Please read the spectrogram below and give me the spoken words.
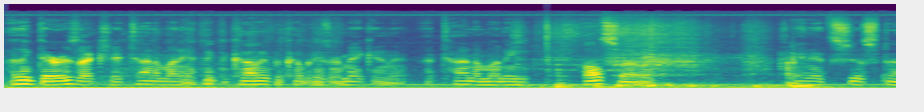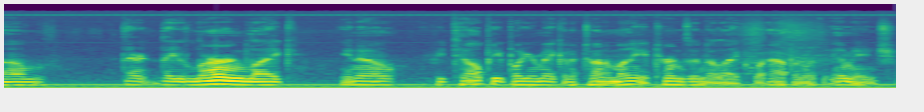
I think there is actually a ton of money. I think the comic book companies are making a ton of money also. And it's just, um, they learn like, you know, if you tell people you're making a ton of money, it turns into like what happened with Image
